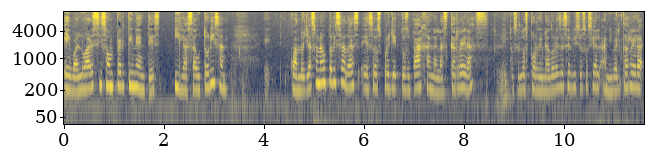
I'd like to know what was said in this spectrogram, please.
evaluar si son pertinentes y las autorizan. Eh, cuando ya son autorizadas, esos proyectos bajan a las carreras. Entonces los coordinadores de servicio social a nivel carrera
